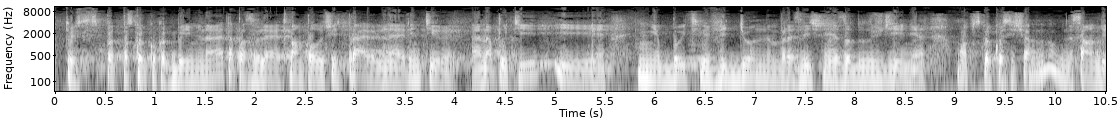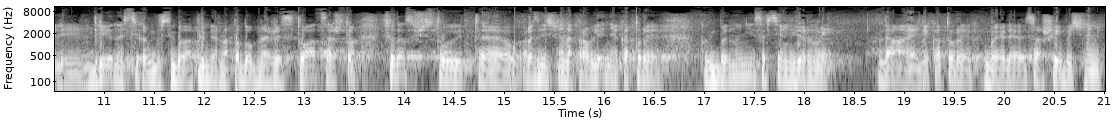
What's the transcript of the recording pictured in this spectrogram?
То есть, поскольку как бы именно это позволяет вам получить правильные ориентиры на пути и не быть введенным в различные заблуждения. Вот, поскольку сейчас, ну, на самом деле, в древности как бы была примерно подобная же ситуация, что всегда существуют э, различные направления, которые как бы, ну, не совсем верны да, или которые как бы являются ошибочными,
